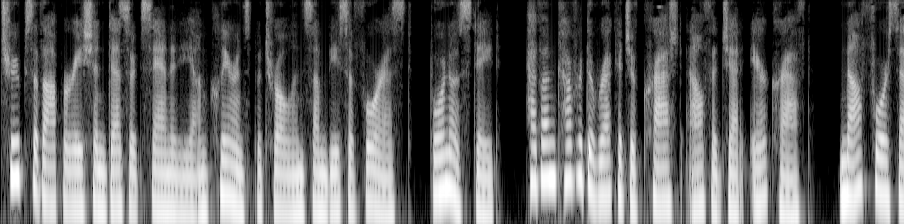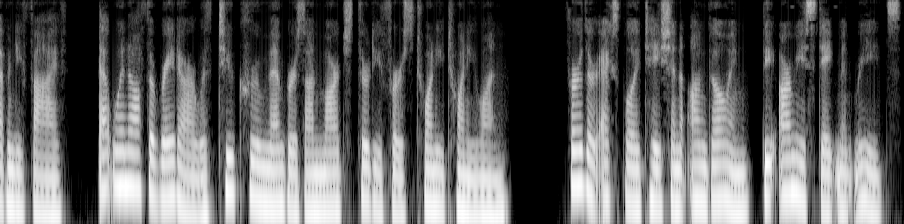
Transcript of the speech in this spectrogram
Troops of Operation Desert Sanity on clearance patrol in Sambisa Forest, Borno State, have uncovered the wreckage of crashed Alpha Jet aircraft, NAF 475, that went off the radar with two crew members on March 31, 2021. Further exploitation ongoing, the Army statement reads.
